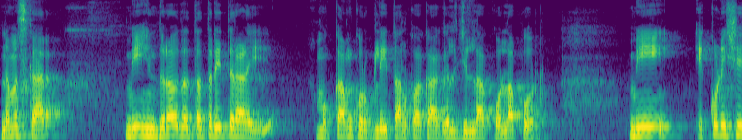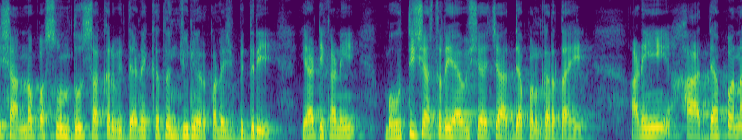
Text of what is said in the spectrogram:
नमस्कार. मी हिंदुराव दत्तात्रय तिराळे मुक्काम कुर्गली तालुका कागल जिल्हा कोल्हापूर. मी एकोणीसशे शहाण्णवपासून दूध साखर विद्यानिकेतन ज्युनियर कॉलेज बिद्री या ठिकाणी भौतिकशास्त्र या विषयाचे अध्यापन करत आहे. आणि हा अध्यापन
